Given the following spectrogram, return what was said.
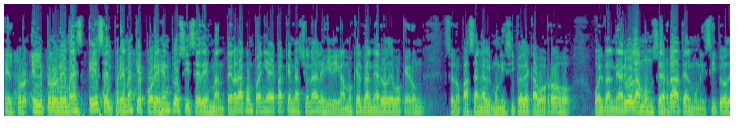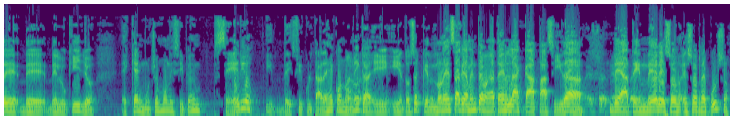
el, el problema es ese, el problema es que, por ejemplo, si se desmantela la compañía de parques nacionales y digamos que el balneario de Boquerón se lo pasan al municipio de Cabo Rojo o el balneario de La Monserrate al municipio de, de Luquillo, es que hay muchos municipios serios y de dificultades económicas y, entonces que no necesariamente van a tener la capacidad de atender esos esos recursos.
